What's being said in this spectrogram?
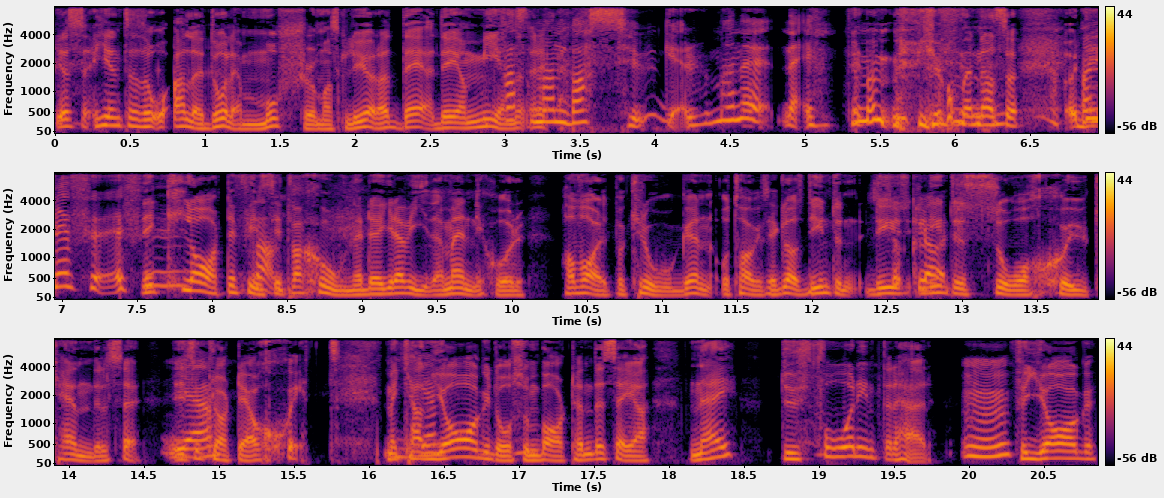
jag säger inte att alla är dåliga morsor om man skulle göra det. Det jag menar... Fast man bara suger. Man är, nej. Ja, men, ja, men alltså, det, är för, för, det är klart det finns fan. situationer där gravida människor har varit på krogen och tagit sig ett glas. Det är ju inte, det är, det är inte så sjuk händelse. Det är Ja. såklart det har skett. Men kan Ja. jag då som bartender säga nej, du får inte det här. Mm. För jag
